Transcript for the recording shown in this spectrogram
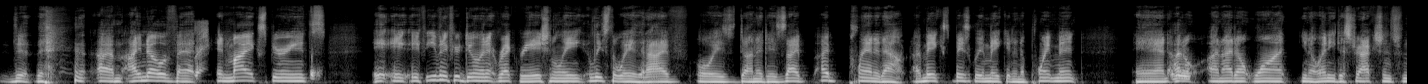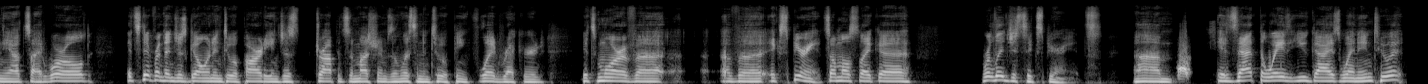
The, the, um, I know that in my experience if even if you're doing it recreationally, at least the way that I've always done it is I I plan it out. I make basically make it an appointment and I don't and I don't want, you know, any distractions from the outside world. It's different than just going into a party and just dropping some mushrooms and listening to a Pink Floyd record. It's more of a of a experience, almost like a religious experience. Um, is that the way that you guys went into it?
